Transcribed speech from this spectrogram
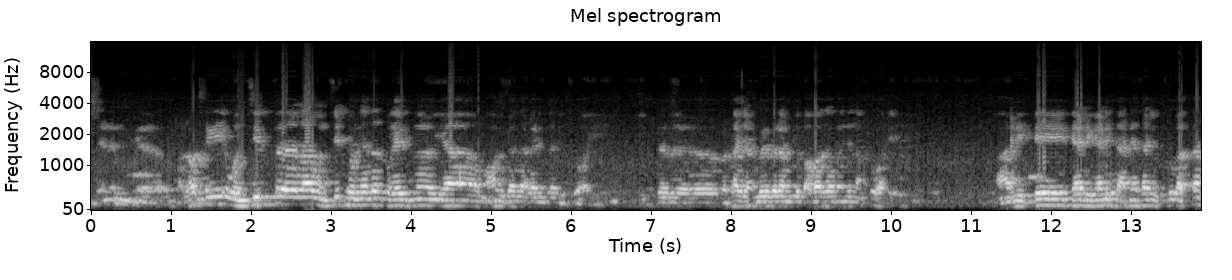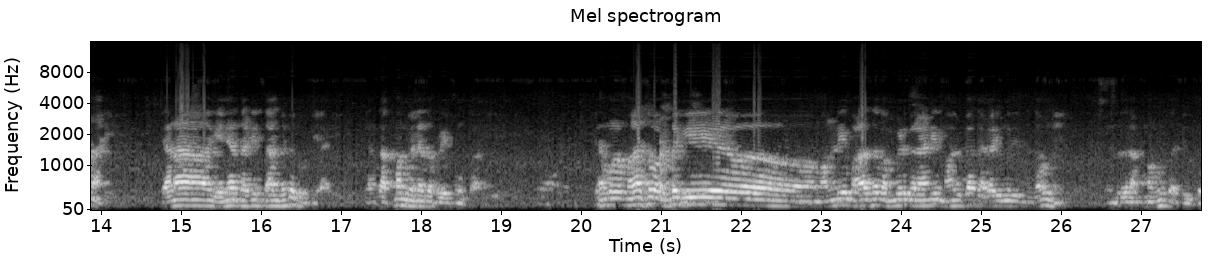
म्हणजे, मला वाटतं की वंचितला वंचित ठेवण्याचा प्रयत्न या महाविकास आघाडीचा दिसतो आहे. तर प्रकाश आंबेडकर आमचे बाबासाहेबांचे नातू आहे आणि ते त्या ठिकाणी जाण्यासाठी उत्सुक असताना त्यांना घेण्यासाठी चाल धकत होती आहे त्यांचा अपमान करण्याचा प्रयत्न होता. त्यामुळे मला असं वाटतं की माननीय बाळासाहेब आंबेडकरांनी महाविकास आघाडीमध्ये जाऊ नये. त्यांचा जर अपमान होत असेल तर.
